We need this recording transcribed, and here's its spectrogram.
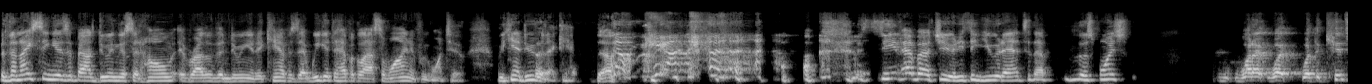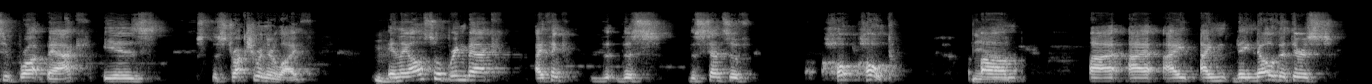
But the nice thing is about doing this at home rather than doing it at camp is that we get to have a glass of wine if we want to. We can't do that at camp. So. No, we can't. Steve, how about you? Anything you would add to that those points? What I, what what the kids have brought back is the structure in their life, mm-hmm. and they also bring back, I think, th- this the sense of ho- hope. Yeah. Um, I, I, I, they know that there's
